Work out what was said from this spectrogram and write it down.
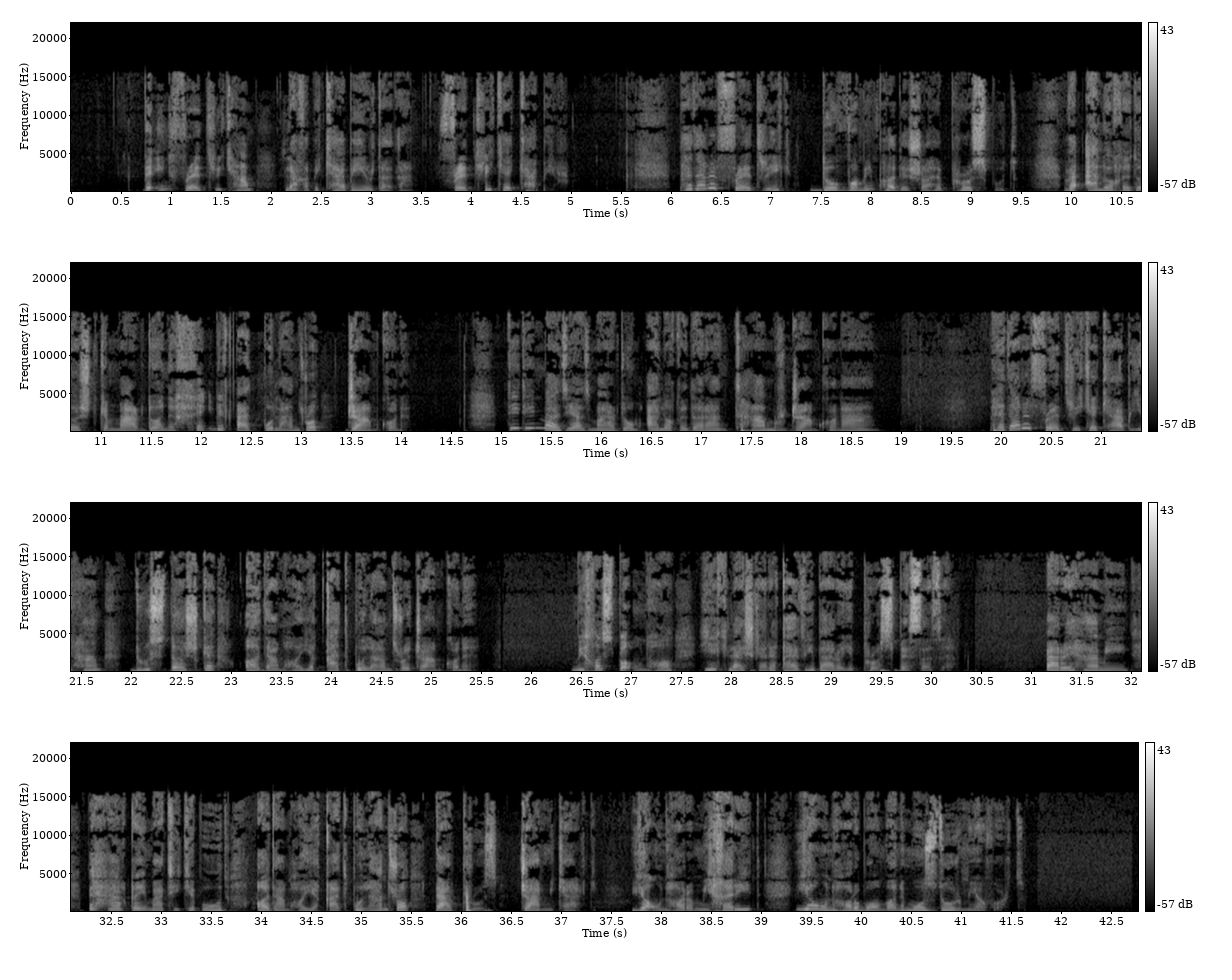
به این فردریک هم لقب کبیر دادن فردریک کبیر پدر فردریک دومین پادشاه پروس بود و علاقه داشت که مردان خیلی قد بلند رو جمع کنه دیدین بعضی از مردم علاقه دارن تمر جمع کنن؟ پدر فردریک کبیر هم دوست داشت که آدمهای قد بلند رو جمع کنه. می‌خواست با اونها یک لشکر قوی برای پروس بسازه. برای همین به هر قیمتی که بود آدمهای قد بلند رو در پروس جمع می کرد. یا اونها رو می خرید یا اونها رو به عنوان مزدور می آورد.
